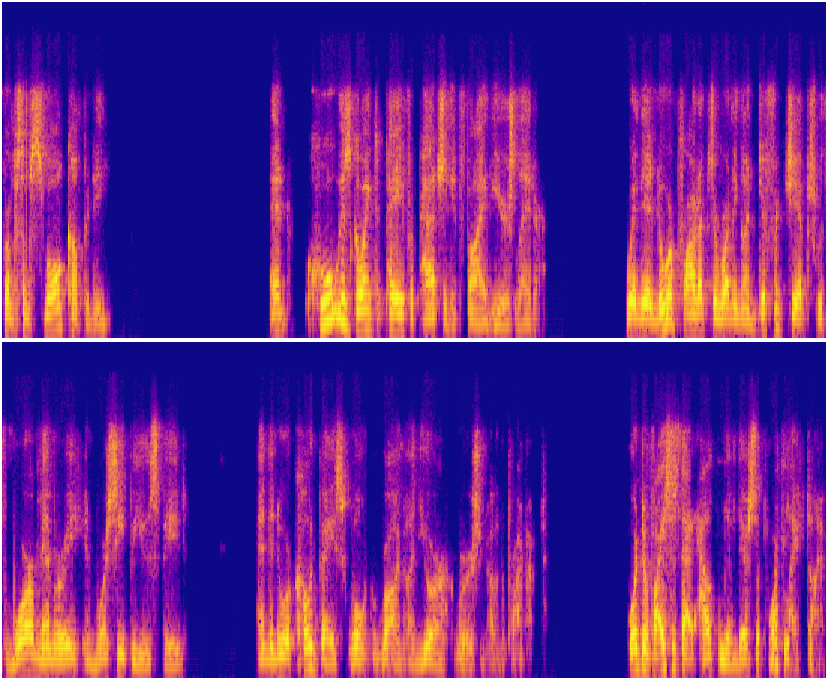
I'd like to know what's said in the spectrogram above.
from some small company, and who is going to pay for patching it five years later? When their newer products are running on different chips with more memory and more CPU speed, and the newer code base won't run on your version of the product. Or devices that outlive their support lifetime.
